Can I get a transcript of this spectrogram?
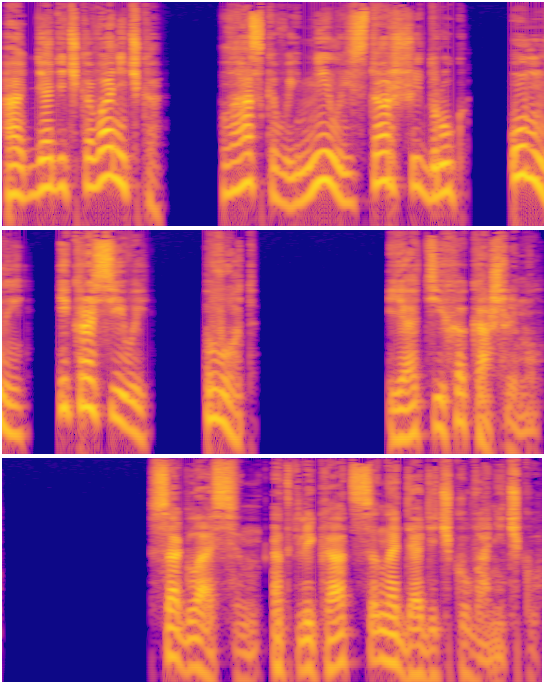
А дядечка Ванечка — ласковый, милый, старший друг, умный и красивый. Вот». Я тихо кашлянул. Согласен откликаться на дядечку Ванечку.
